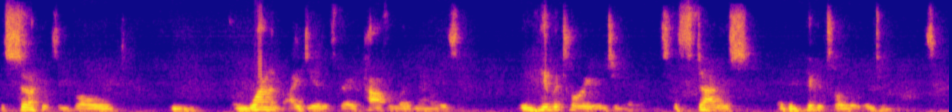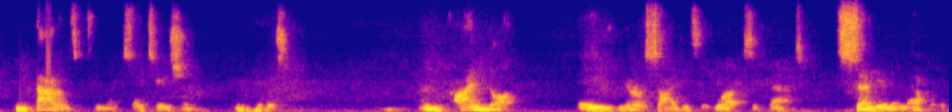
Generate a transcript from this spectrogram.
the circuits involved. The, and one idea that's very powerful right now is inhibitory interneurons, the status of inhibitory interneurons, the balance between excitation and inhibition. And I'm not a neuroscientist that works at that cellular level,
